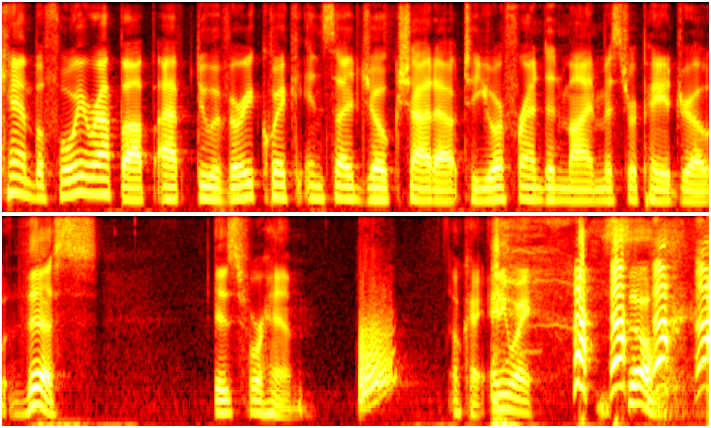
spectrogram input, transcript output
Cam, before we wrap up, I have to do a very quick inside joke shout out to your friend and mine, Mr. Pedro. This is for him. Okay. Anyway, so that was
